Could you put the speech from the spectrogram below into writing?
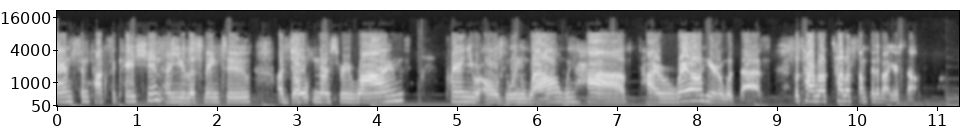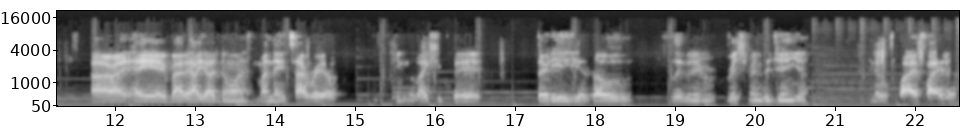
I'm Sintoxxication, and you're listening to Adult Nursery Rhymes. Praying you're all doing well. We have Tyrelle here with us. So, Tyrelle, tell us something about yourself. All right. Hey, everybody. How y'all doing? My name's Tyrelle. You know, like she said, 38 years old, living in Richmond, Virginia. You know, firefighter.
